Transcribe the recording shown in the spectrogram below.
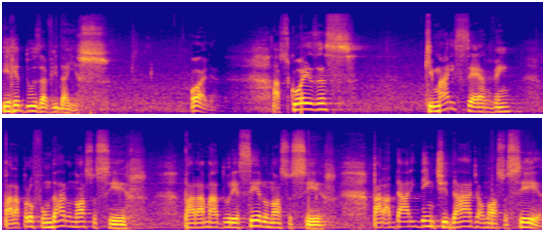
e reduz a vida a isso. Olha, as coisas que mais servem para aprofundar o nosso ser, para amadurecer o nosso ser, para dar identidade ao nosso ser,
